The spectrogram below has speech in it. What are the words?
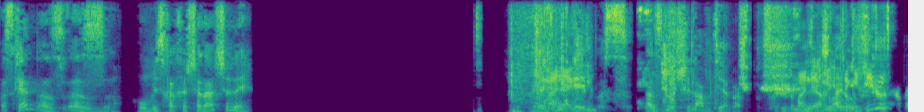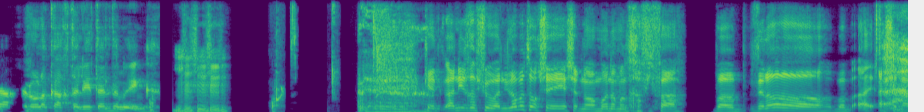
אז כן, אז, אז הוא משחק השנה שלי. וגיימפס, אז לא שילמתי עליו. אני לגיטימי? שמח שלא לקחת לי את אלדן רינג. כן, אני שוב, אני לא בטוח שיש לנו המון המון חפיפה. זה לא השנה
